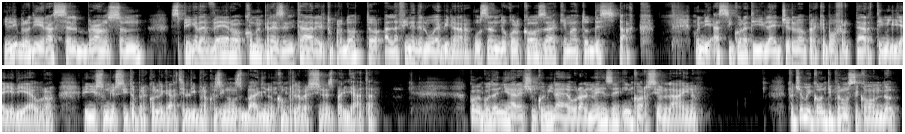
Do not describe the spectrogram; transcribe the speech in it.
Il libro di Russell Brunson spiega davvero come presentare il tuo prodotto alla fine del webinar usando qualcosa chiamato The Stuck quindi assicurati di leggerlo perché può fruttarti migliaia di euro. Vieni sul mio sito per collegarti al libro così non sbagli, non compri la versione sbagliata. Come guadagnare 5.000 euro al mese in corsi online. Facciamo i conti per un secondo.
